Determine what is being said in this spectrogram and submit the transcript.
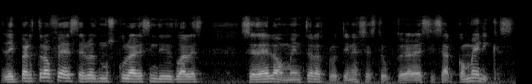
La hipertrofia de células musculares individuales se debe al aumento de las proteínas estructurales y sarcoméricas.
